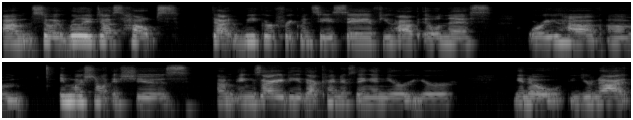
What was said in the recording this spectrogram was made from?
Um, so it really just helps that weaker frequencies, say if you have illness or you have um, emotional issues, um, anxiety, that kind of thing, and you're you're, you know, you're not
